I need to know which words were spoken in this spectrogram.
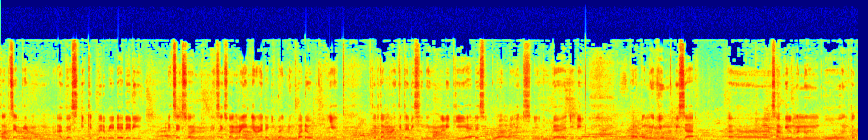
konsep yang agak sedikit berbeda dari XX1 XX1 lain yang ada di Bandung pada umumnya. Terutama kita di sini memiliki ada sebuah lounge-nya juga, jadi para pengunjung bisa uh, sambil menunggu untuk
